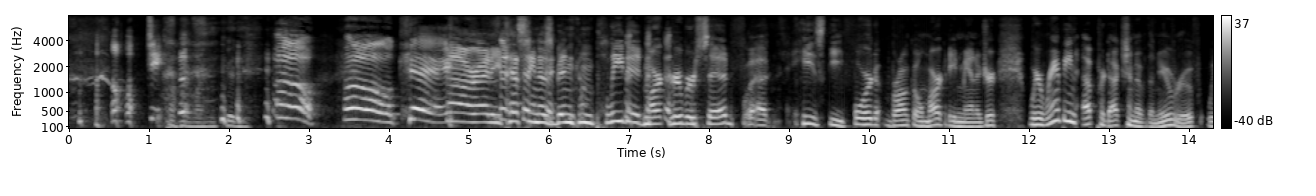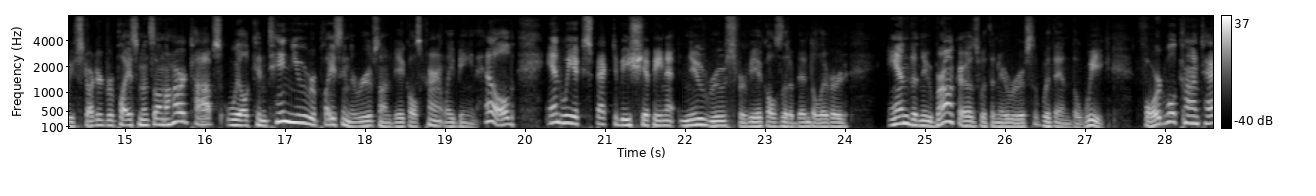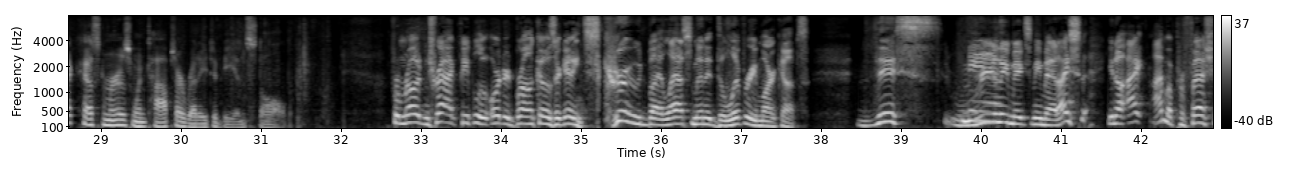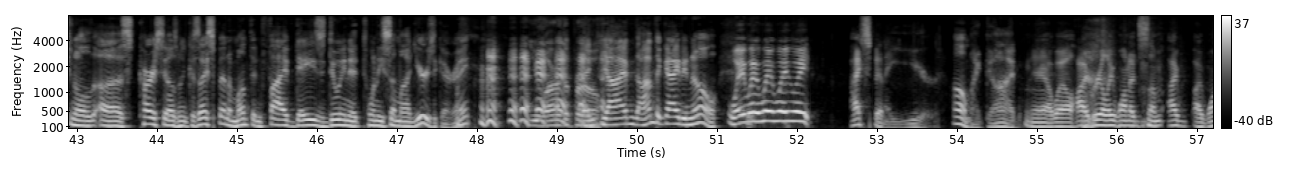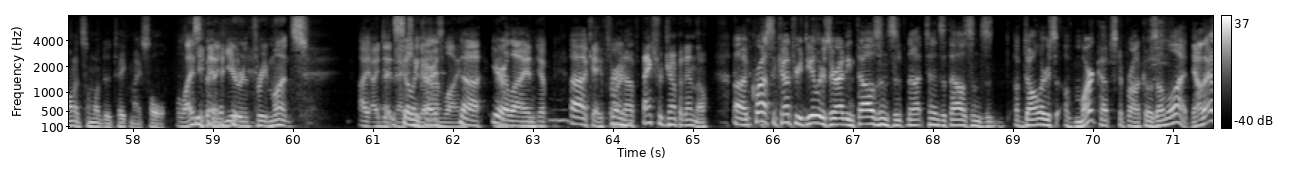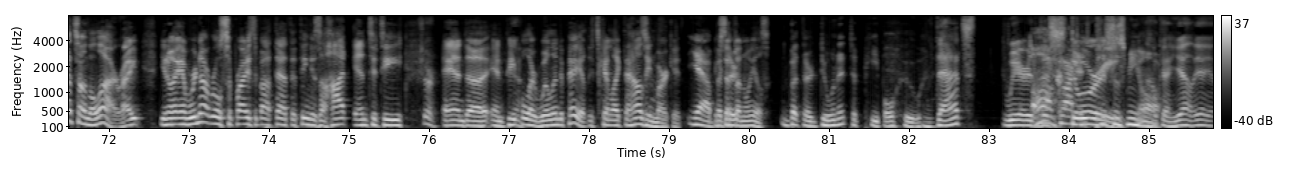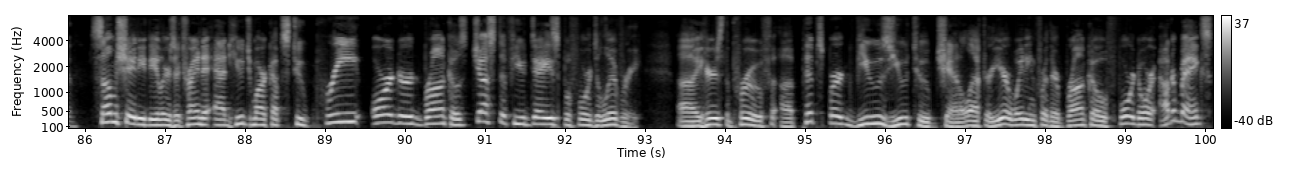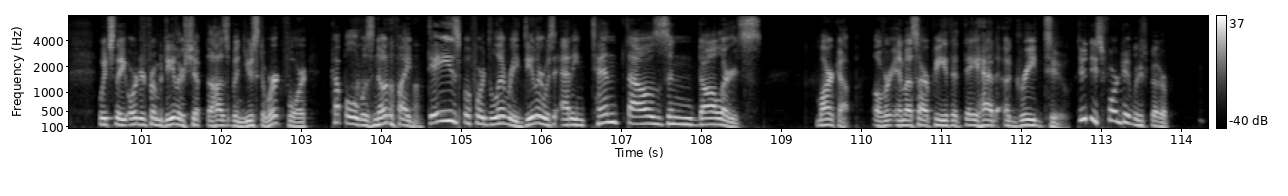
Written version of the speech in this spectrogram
Oh Jesus. Good. Oh, Okay. Alrighty, testing has been completed, Mark Grueber said. Uh, he's the Ford Bronco marketing manager. We're ramping up production of the new roof. We've started replacements on the hardtops. We'll continue replacing the roofs on vehicles currently being held, and we expect to be shipping new roofs for vehicles that have been delivered and the new Broncos with the new roofs within the week. Ford will contact customers when tops are ready to be installed. From Road and Track, people who ordered Broncos are getting screwed by last minute delivery markups. This really makes me mad. I, you know, I I'm a professional uh, car salesman because I spent a month and five days doing it twenty some odd years ago, right? You are the pro. yeah, I'm I'm the guy to know. Wait, wait, wait, wait, wait. I spent a year. Oh my God! Yeah, well, I really wanted some. I, I wanted someone to take my soul. Well, I spent a year and three months. I, I didn't Selling actually. cars? I'm lying. Nah, you're No. a lion. Yep. Okay, fair enough. Thanks for jumping in, though. Uh, across the country, dealers are adding thousands, if not tens of thousands of dollars of markups to Broncos on the lot. Now that's on the lot, right? You know, and we're not real surprised about that. The thing is a hot entity, Sure. and uh, and people are willing to pay it. It's kind of like the housing market, Yeah, but except on wheels. But they're doing it to people who. That's where the oh God, story. it pisses me off. Okay. Yeah. Yeah. Yeah. Some shady dealers are trying to add huge markups to pre-ordered Broncos just a few days before delivery. Uh, here's the proof. Uh, Pittsburgh Views YouTube channel, after a year waiting for their Bronco four-door Outer Banks, which they ordered from a dealership the husband used to work for, couple was notified days before delivery. Dealer was adding ten thousand dollars markup over MSRP that they had agreed to. Dude, these Ford dealers better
